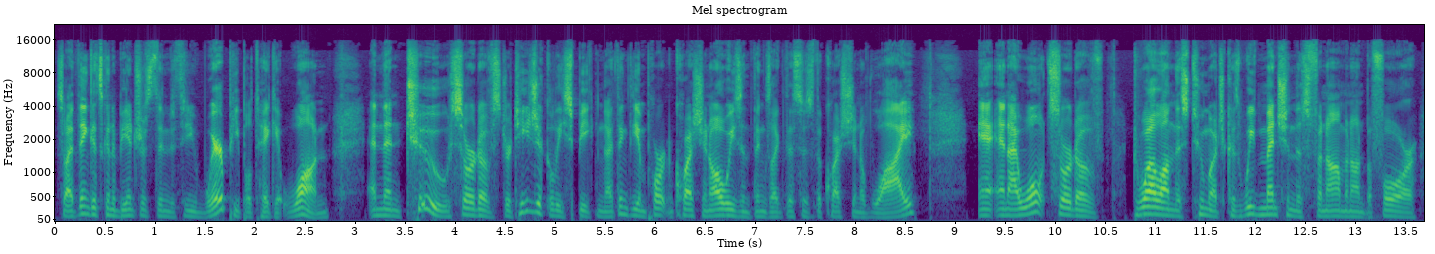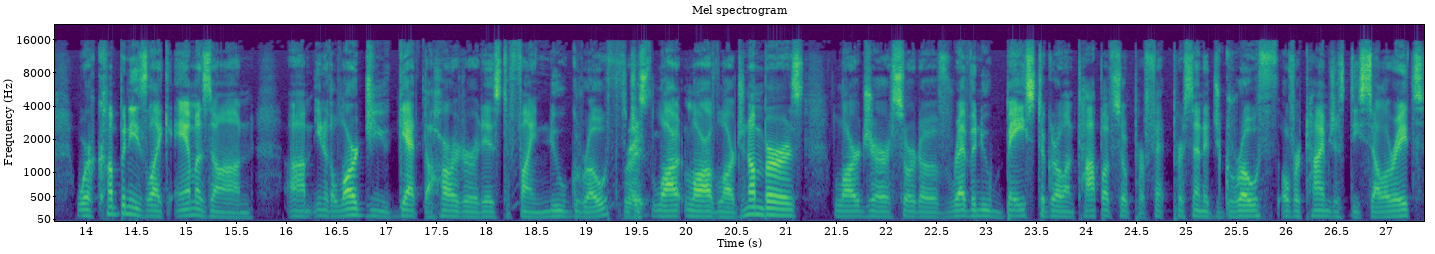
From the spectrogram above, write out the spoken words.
So I think it's going to be interesting to see where people take it. One, and then two, sort of strategically speaking, I think the important question always in things like this is the question of why, and, and I won't sort of dwell on this too much because we've mentioned this phenomenon before where companies like Amazon um, you know, the larger you get, the harder it is to find new growth. Right. Just law, law of large numbers, larger sort of revenue base to grow on top of. So per- percentage growth over time just decelerates.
